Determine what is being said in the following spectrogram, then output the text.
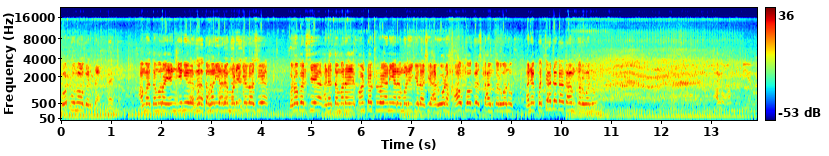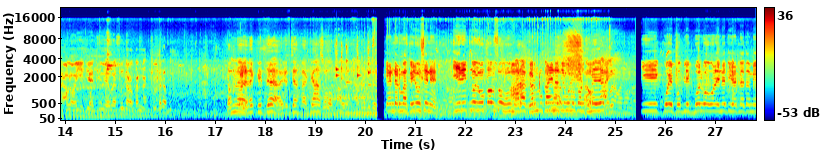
ખોટું ન કરતા. આમાં તમારો એન્જિનિયર પણ તમારી યારે મળી ગયેલો છે. બરોબર છે? અને તમારા કોન્ટ્રાક્ટરો એની યારે મળી ગયેલા છે. આ રોડ હાવ બોગસ કામ કરવાનું અને પચાસ ટકા કામ કરવાનું. ટેન્ડરમાં કર્યું છે ને એ રીતનું હું કહું છું હું મારા ઘરનું કાંઈ નથી ઓલું કરતો. કોઈ પબ્લિક બોલવા વાળી નથી એટલે તમે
